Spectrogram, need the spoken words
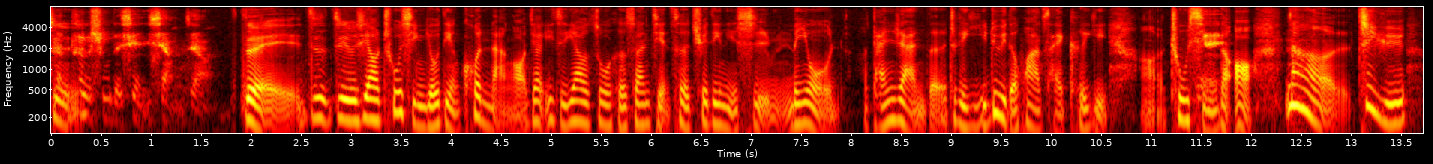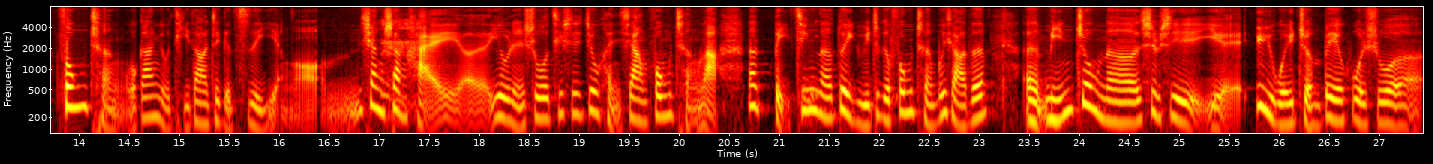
很特殊的现象，这样。对，就就是要出行有点困难哦，就要一直要做核酸检测，确定你是没有感染的这个疑虑的话，才可以啊、呃、出行的哦。那至于封城，我刚刚有提到这个字眼哦，像上海呃，也有人说其实就很像封城啦。那北京呢，对于这个封城，不晓得呃民众呢是不是也预为准备，或者说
